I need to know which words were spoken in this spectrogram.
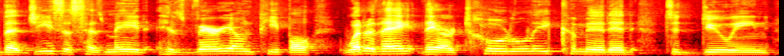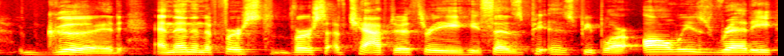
that Jesus has made his very own people, what are they? They are totally committed to doing good. And then in the first verse of chapter 3, he says his people are always ready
